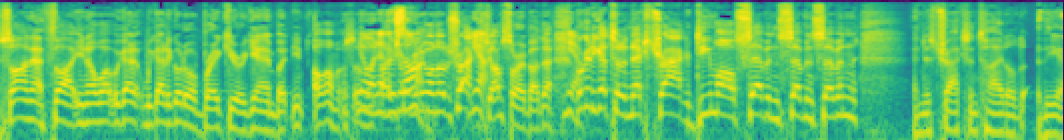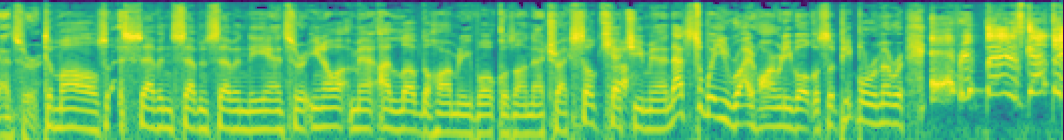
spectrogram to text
So on that thought, you know what? We got we got to go to a break here again. But you oh, I'm, No, another We're song. gonna do another track. Yeah. I'm sorry about that. Yeah. We're going to get to the next track, D-Mall seven seven seven. And this track's entitled "The Answer." Demal's seven seven seven. The answer. You know what, man? I love the harmony vocals on that track. So catchy, man. That's the way you write harmony vocals, so people remember everybody's got the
